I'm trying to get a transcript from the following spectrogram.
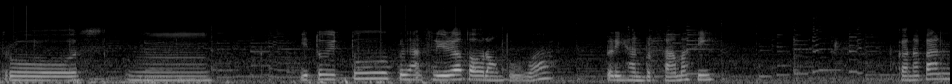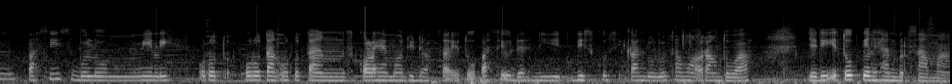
Terus hmm, itu itu pilihan sendiri atau orang tua? Pilihan bersama sih. Karena kan pasti sebelum milih urut urutan-urutan sekolah yang mau didaftar itu pasti udah didiskusikan dulu sama orang tua. Jadi itu pilihan bersama.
